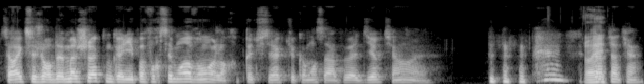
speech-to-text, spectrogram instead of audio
c'est vrai que ce genre de match-là qu'on gagnait pas forcément avant. Alors après, tu sais là que tu commences à un peu à te dire, tiens, ouais. tiens, tiens, tiens.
